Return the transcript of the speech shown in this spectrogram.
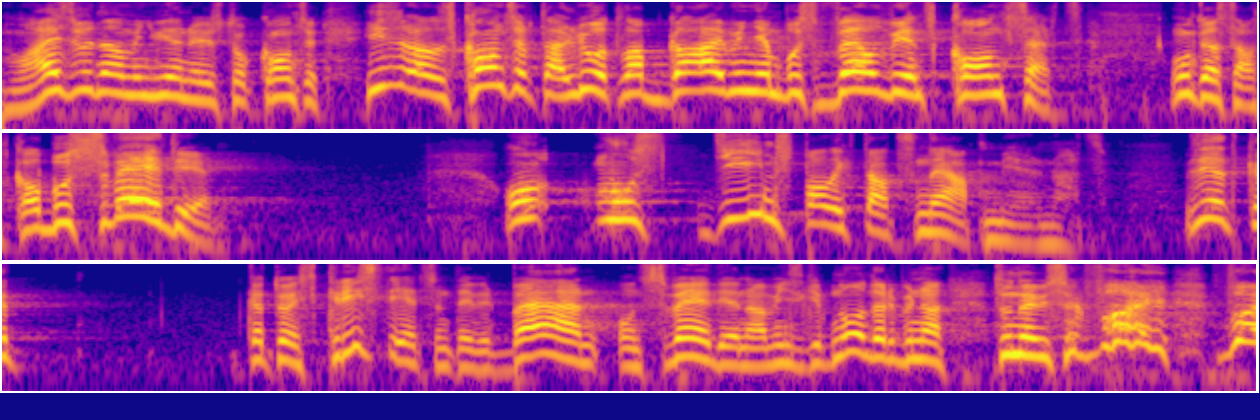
Nu, aizvedām viņu vienreiz uz to koncertu. Izrādās, koncertā ļoti labi gāja. Viņam būs vēl viens koncerts, un tas atkal būs svētdiena. Un mūsu ģīmis palika tāds neapmierināts. Ziniet, kad kad tu esi kristietis un tev ir bērni, un svētdienā viņas grib nodarbināt, tu nevis saki, vai, vai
